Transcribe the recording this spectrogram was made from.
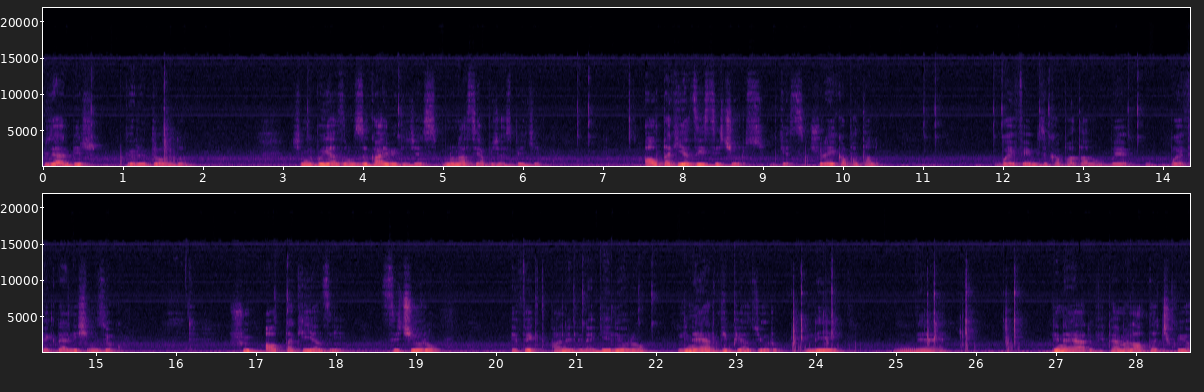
Güzel bir görüntü oldu. Şimdi bu yazımızı kaybedeceğiz. Bunu nasıl yapacağız peki? Alttaki yazıyı seçiyoruz bu kez. Şurayı kapatalım. Bu efektimizi kapatalım. Bu, bu efektlerle işimiz yok. Şu alttaki yazıyı seçiyorum. Efekt paneline geliyorum. Lineer VIP yazıyorum. Li ne lineer VIP hemen altta çıkıyor.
